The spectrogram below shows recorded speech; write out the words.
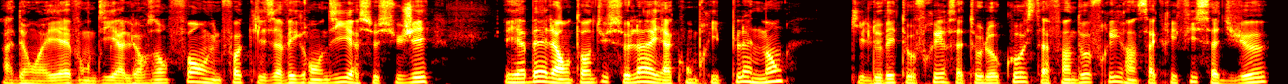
Adam et Ève ont dit à leurs enfants, une fois qu'ils avaient grandi à ce sujet, et Abel a entendu cela et a compris pleinement qu'il devait offrir cet holocauste afin d'offrir un sacrifice à Dieu.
